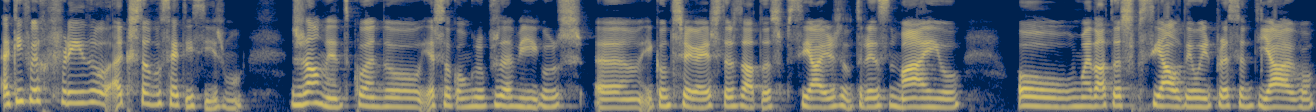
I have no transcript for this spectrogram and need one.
Aqui foi referido a questão do ceticismo. Geralmente, quando eu estou com grupos de amigos um, e quando chega a estas datas especiais do 13 de maio ou uma data especial de eu ir para Santiago,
